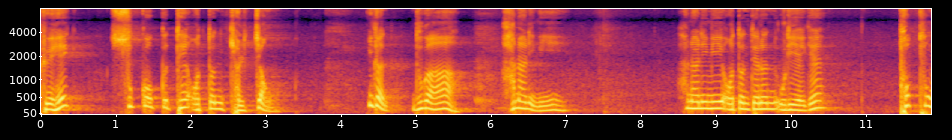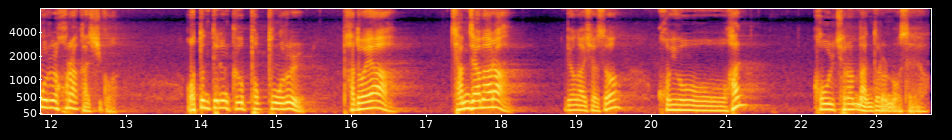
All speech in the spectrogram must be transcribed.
계획, 숙고 끝의 어떤 결정. 그러니까 누가 하나님이 하나님이 어떤 때는 우리에게 폭풍우를 허락하시고 어떤 때는 그 폭풍우를 파도야 잠잠하라 명하셔서 고요한 거울처럼 만들어 놓으세요.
